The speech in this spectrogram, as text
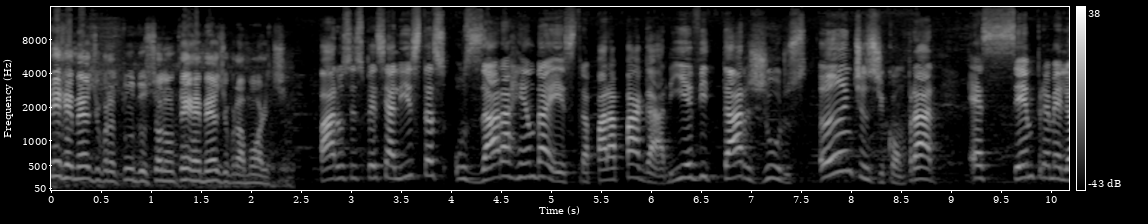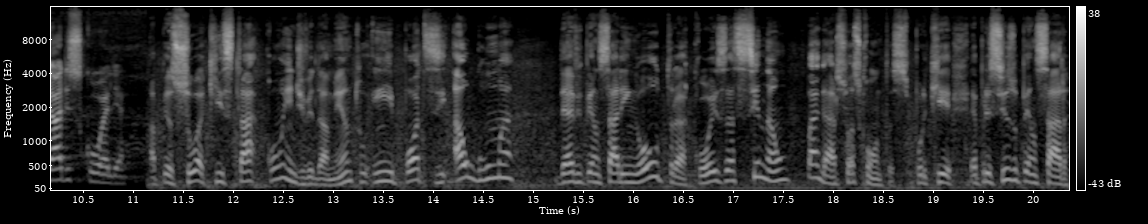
tem remédio para tudo, só não tem remédio para a morte. Para os especialistas, usar a renda extra para pagar e evitar juros antes de comprar é sempre a melhor escolha. A pessoa que está com endividamento, em hipótese alguma, deve pensar em outra coisa senão pagar suas contas. Porque é preciso pensar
